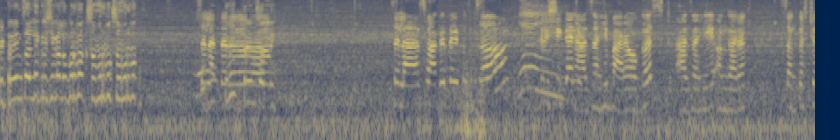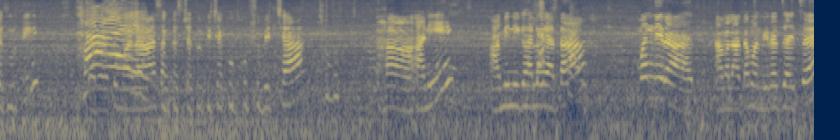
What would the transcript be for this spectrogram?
ए, ट्रेन चालली कृषिका लवकर बघ समोर बघ समोर बघ. चला तर ट्रेन चालली. चला स्वागत आहे तुमचं. कृषिका आज आहे बारा ऑगस्ट. आज आहे अंगारक संकट चतुर्थी. तर तुम्हाला संकट चतुर्थीच्या खूप खूप शुभेच्छा. हा आणि आम्ही निघालोय आता मंदिरात. आम्हाला आता मंदिरात जायचंय.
